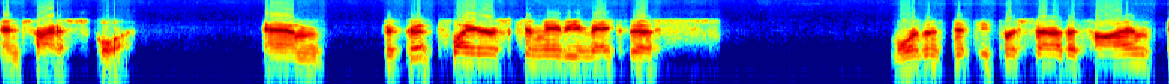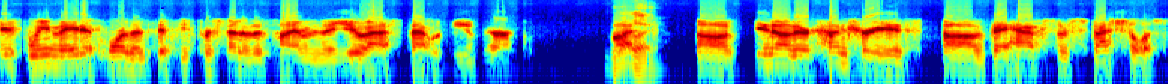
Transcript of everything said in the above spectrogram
and try to score. And the good players can maybe make this more than 50% of the time. If we made it more than 50% of the time in the U.S., that would be a miracle. But- Really? Uh, in other countries, uh, they have some specialists,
